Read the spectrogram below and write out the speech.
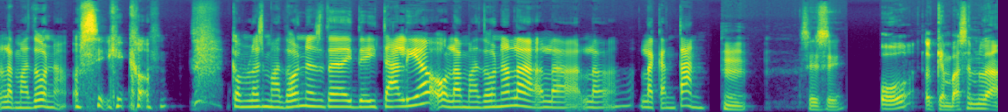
la Madonna, o sigui, com, com les Madones de- d'Itàlia o la Madonna, la, la, la, la cantant. mm. sí, sí. O el que em va semblar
